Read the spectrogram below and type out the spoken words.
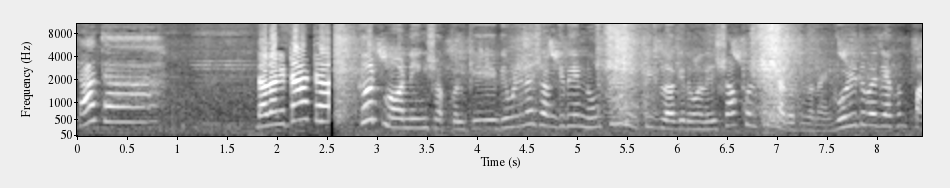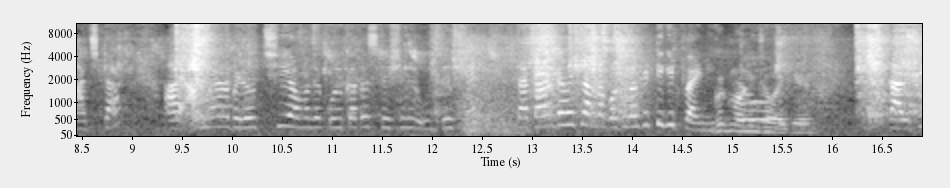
টাটা। দাদাকে টাটা। গুড মর্নিং সকলকে। দেবলীনা সংকেতের নতুন একটি ব্লগে তোমাদের সকলকে স্বাগত জানাই। ঘড়িতে বাজে এখন পাঁচটা আর আমরা বেরোচ্ছি আমাদের কলকাতা স্টেশনের উদ্দেশ্যে। তার কারণটা হচ্ছে আমরা গতকালকে টিকিট পাইনি। গুড মর্নিং সবাইকে। কালকে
